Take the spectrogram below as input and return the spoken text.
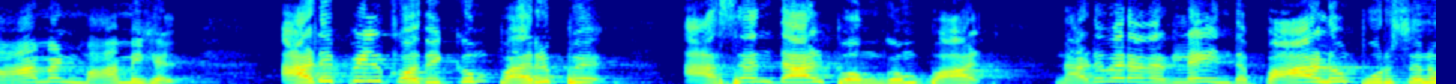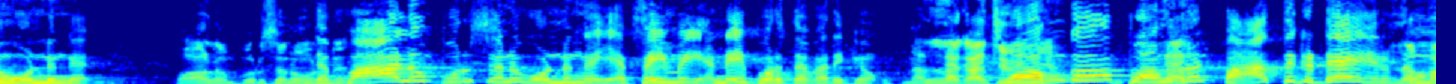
மாமன் மாமிகள். அடுப்பில் கொதிக்கும் பருப்பு அசந்தால் பொங்கும் பால். நடுவர் அவர்களே இந்த பாலும் புருஷனும் ஒண்ணுங்க. பாலும் புருஷனும் இந்த பாலும் புருஷனும் ஒண்ணுங்க எப்பயுமே என்னை பொறுத்த வரைக்கும். நல்லா காய்ச்சி பொங்கும் பொங்குன்னு பார்த்துக்கிட்டே இருக்கும்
